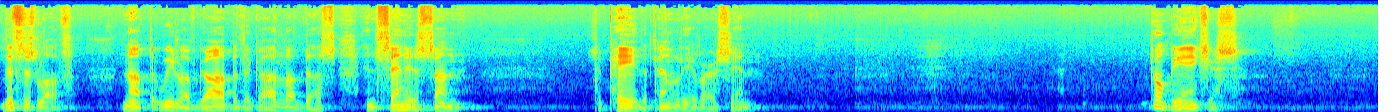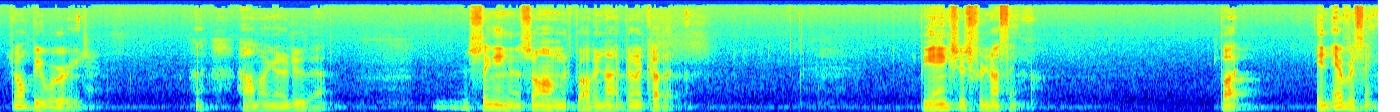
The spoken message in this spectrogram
this is love. Not that we love God, but that God loved us and sent his son to pay the penalty of our sin. Don't be anxious. Don't be worried. How am I going to do that? Singing a song is probably not going to cut it. Be anxious for nothing. But in everything,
